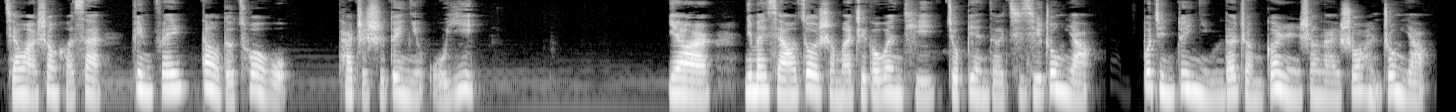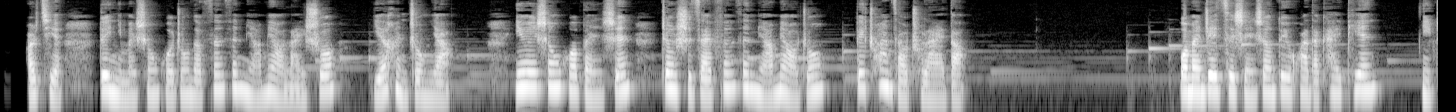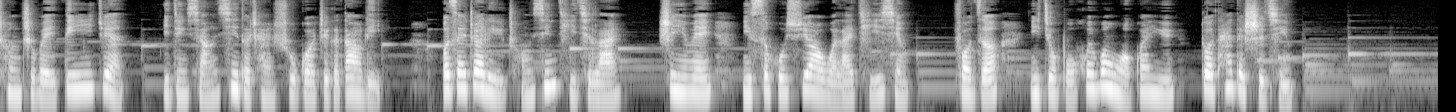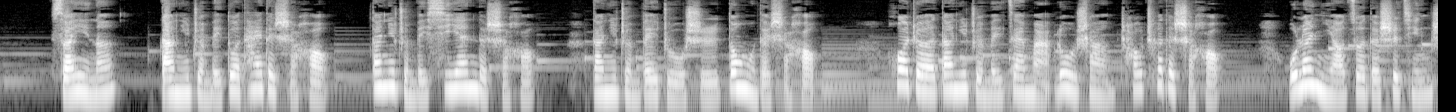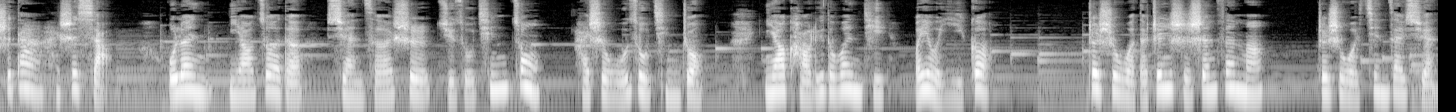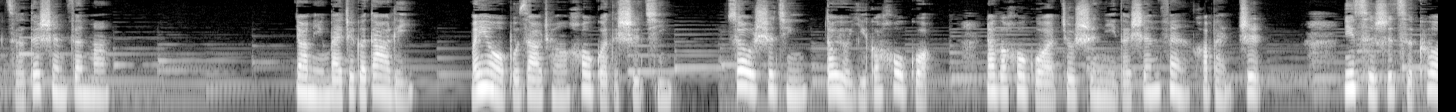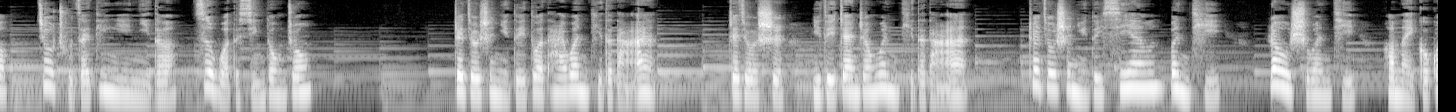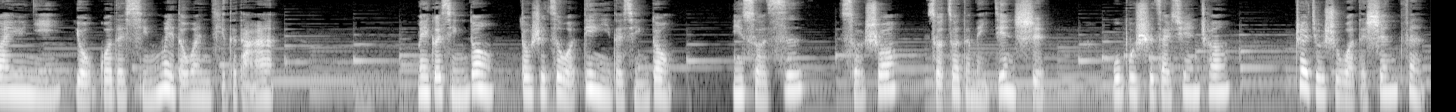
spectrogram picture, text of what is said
前往圣何塞并非道德错误，它只是对你无益。因而。你们想要做什么？这个问题就变得极其重要，不仅对你们的整个人生来说很重要，而且对你们生活中的分分秒秒来说也很重要，因为生活本身正是在分分秒秒中被创造出来的。我们这次神圣对话的开篇，你称之为第一卷，已经详细的阐述过这个道理，我在这里重新提起来。是因为你似乎需要我来提醒，否则你就不会问我关于堕胎的事情。所以呢，当你准备堕胎的时候，当你准备吸烟的时候，当你准备主食动物的时候，或者当你准备在马路上超车的时候，无论你要做的事情是大还是小，无论你要做的选择是举足轻重还是无足轻重。你要考虑的问题唯有一个：这是我的真实身份吗？这是我现在选择的身份吗？要明白这个道理，没有不造成后果的事情，所有事情都有一个后果，那个后果就是你的身份和本质。你此时此刻就处在定义你的自我的行动中。这就是你对堕胎问题的答案，这就是。你对战争问题的答案，这就是你对吸烟问题、肉食问题和每个关于你有过的行为的问题的答案。每个行动都是自我定义的行动，你所思、所说、所做的每件事，无不是在宣称：这就是我的身份。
